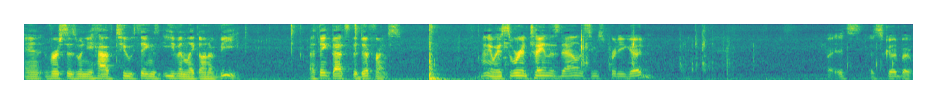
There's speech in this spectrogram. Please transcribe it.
and versus when you have two things even like on a V. I think that's the difference. Anyway, so we're gonna tighten this down. It seems pretty good. It's, it's good, but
